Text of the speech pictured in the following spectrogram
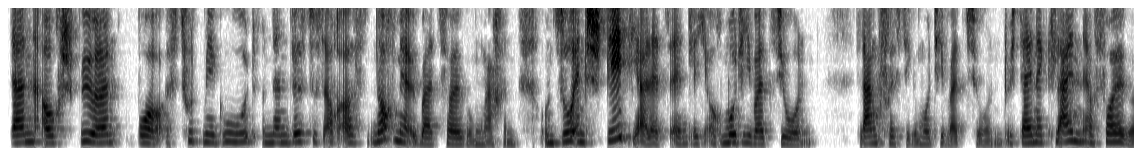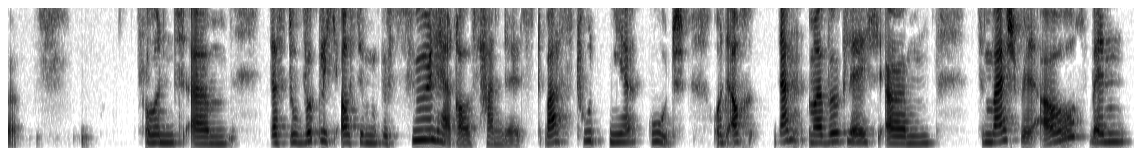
dann auch spüren, boah, es tut mir gut und dann wirst du es auch aus noch mehr Überzeugung machen. Und so entsteht ja letztendlich auch Motivation, langfristige Motivation durch deine kleinen Erfolge. Und ähm, dass du wirklich aus dem Gefühl heraus handelst, was tut mir gut. Und auch dann mal wirklich, ähm, zum Beispiel auch, wenn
